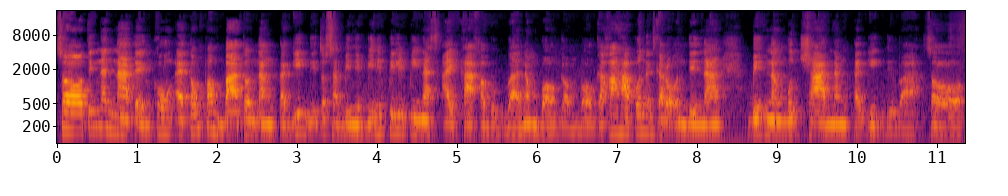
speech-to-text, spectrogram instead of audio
So, tingnan natin kung etong pambato ng tagig dito sa Binibining Pilipinas ay kakabugba ng bonggang-bongga. Kahapon nagkaroon din ng, ng mutya ng tagig, di ba? So,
